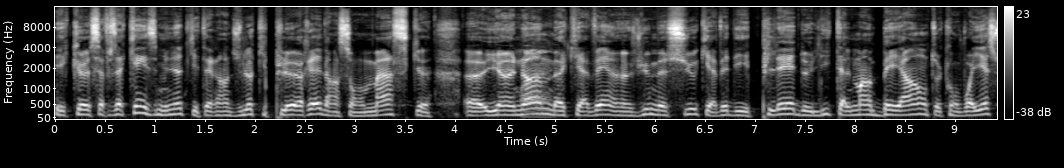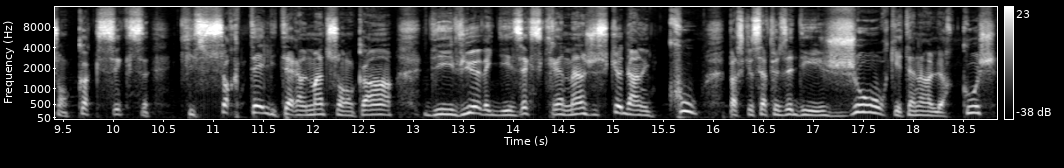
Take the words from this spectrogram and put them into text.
et que ça faisait 15 minutes qu'il était rendu là, qui pleurait dans son masque. Euh, il y a un homme qui avait un vieux monsieur qui avait des plaies de lit tellement béantes qu'on voyait son coccyx qui sortait littéralement de son corps, des vieux avec des excréments jusque dans le cou, parce que ça faisait des jours qu'ils étaient dans leur couche.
